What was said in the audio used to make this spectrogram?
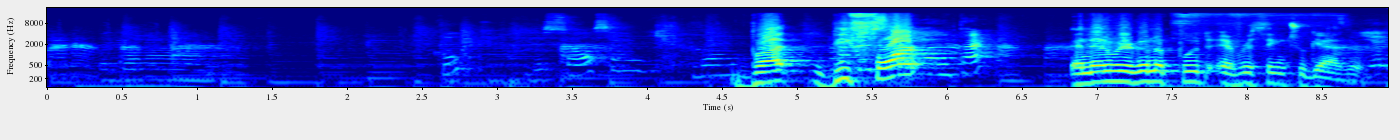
We're gonna cook the sauce and then But before, and then we're gonna put everything together. Yep.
